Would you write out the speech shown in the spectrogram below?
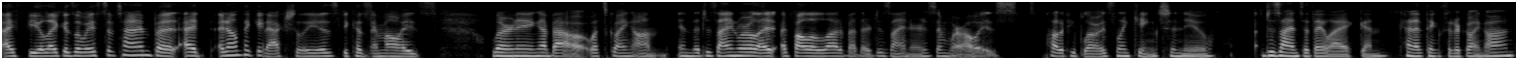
I feel like is a waste of time, but I I don't think it actually is because I'm always learning about what's going on in the design world. I, I follow a lot of other designers, and we're always a lot of people are always linking to new designs that they like and kind of things that are going on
